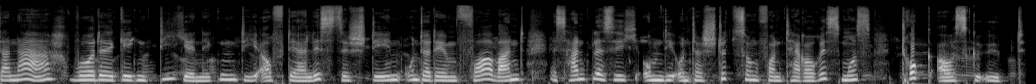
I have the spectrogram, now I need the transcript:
Danach wurde gegen diejenigen, die auf der Liste stehen, unter dem Vorwand, es handle sich um die Unterstützung von Terrorismus, Druck ausgeübt.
